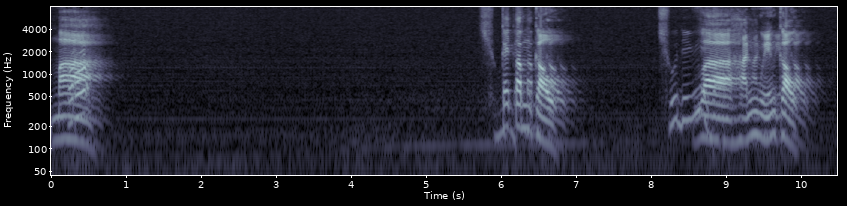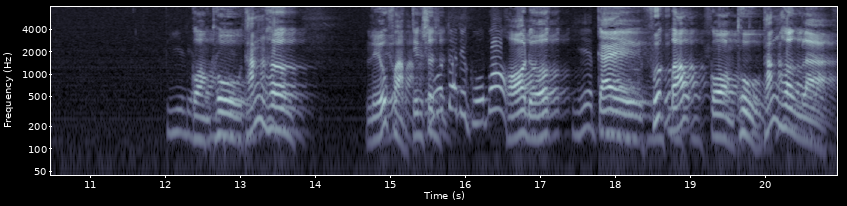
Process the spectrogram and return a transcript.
Mà cái tâm cầu và hạnh nguyện cầu còn thù thắng hơn liễu phàm tiên sinh. Họ được cái phước báo, còn thù thắng hơn là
